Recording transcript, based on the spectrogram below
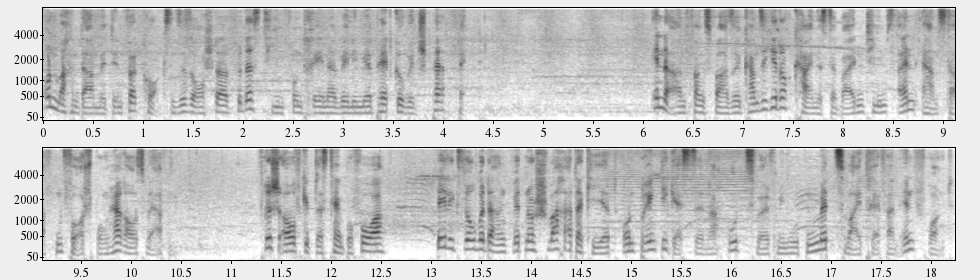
und machen damit den verkorksten Saisonstart für das Team von Trainer Velimir Petkovic perfekt. In der Anfangsphase kann sich jedoch keines der beiden Teams einen ernsthaften Vorsprung herauswerfen. Frisch auf gibt das Tempo vor, Felix Lobedank wird nur schwach attackiert und bringt die Gäste nach gut 12 Minuten mit zwei Treffern in Front.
